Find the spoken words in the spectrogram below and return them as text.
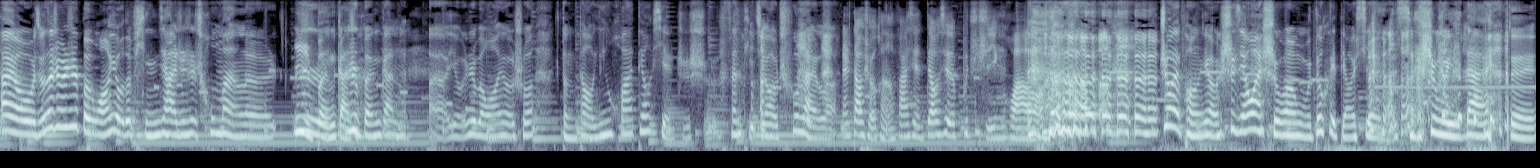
哎呦，我觉得这个日本网友的评价真是充满了日本感，日本感的。呃，有日本网友说，等到樱花凋谢之时，《三体》就要出来了。但是到时候可能发现凋谢的不只是樱花哦。这位朋友，世间万事万物都会凋谢的，请拭目以待。对，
